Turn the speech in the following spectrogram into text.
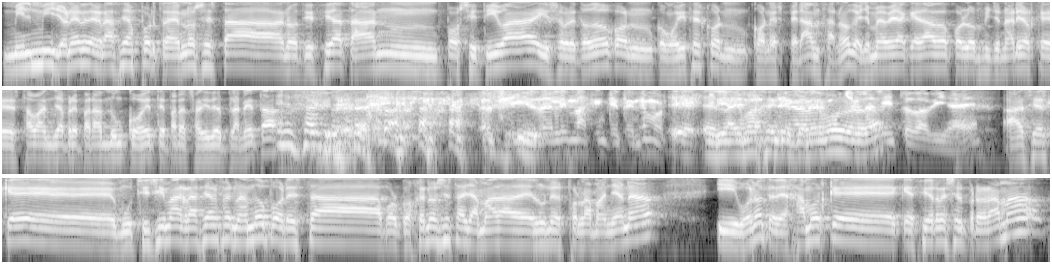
mil millones de gracias por traernos esta noticia tan positiva y sobre todo con, como dices, con, con esperanza, ¿no? Que yo me había quedado con los millonarios que estaban ya preparando un cohete para salir del planeta. Exacto. sí, esa es la imagen que tenemos. Eh, es la imagen que tenemos, ¿verdad? así todavía, ¿eh? Así es que muchísimas gracias, Fernando, por esta, por cogernos esta llamada de lunes por la mañana. Y bueno, te dejamos que, que cierres el programa.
